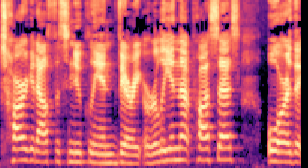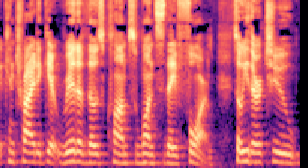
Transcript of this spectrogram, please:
target alpha synuclein very early in that process or that can try to get rid of those clumps once they've formed. So, either to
